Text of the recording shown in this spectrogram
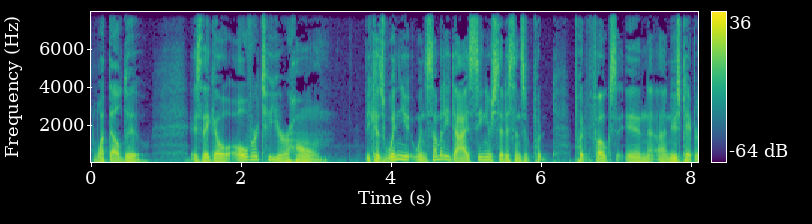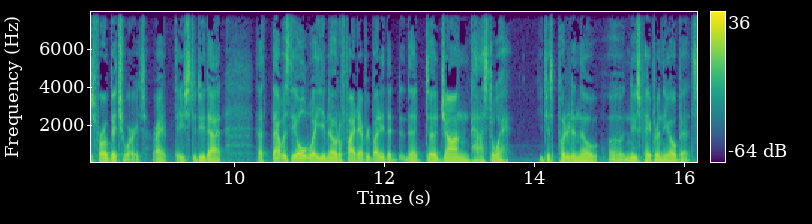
What they'll do is they go over to your home because when you when somebody dies, senior citizens have put put folks in uh, newspapers for obituaries, right? They used to do that. That that was the old way you notified everybody that that uh, John passed away. You just put it in the uh, newspaper in the obits.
